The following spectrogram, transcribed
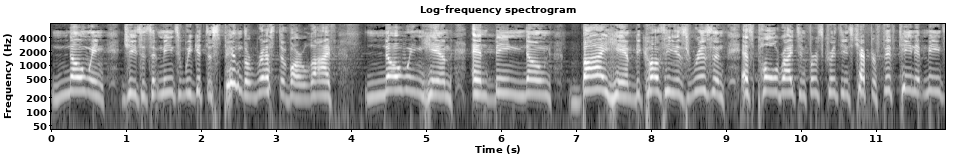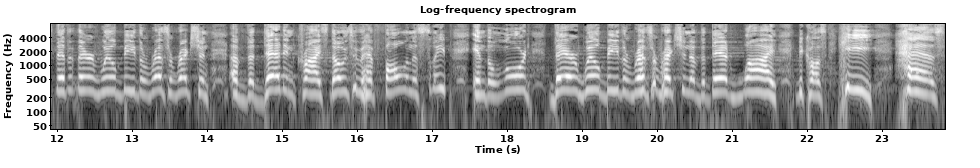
knowing Jesus. It means we get to spend the rest of our life knowing him and being known by him because he is risen. As Paul writes in 1 Corinthians chapter 15, it means that there will be the resurrection of the dead in Christ, those who have fallen asleep in the Lord. There will be the resurrection of the dead. Why? Because he has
